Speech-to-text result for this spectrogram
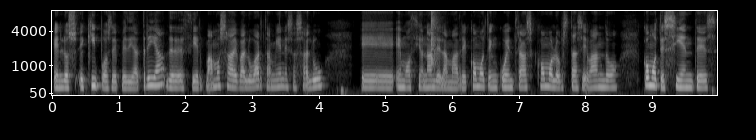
en los equipos de pediatría, de decir, vamos a evaluar también esa salud eh, emocional de la madre, cómo te encuentras, cómo lo estás llevando, cómo te sientes.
